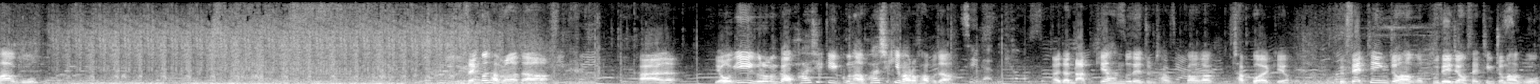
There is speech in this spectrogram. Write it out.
화구? 센거 잡으러 가자 아 여기 그러니까 화식기 있구나 화식기 바로 가보자 아, 일단 납기 한 부대 좀 잡고, 가, 잡고 갈게요. 그 세팅 좀 하고, 부대 지정 세팅 좀 하고.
